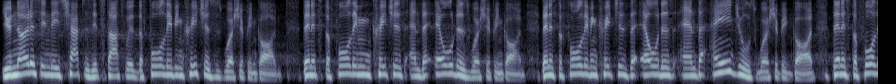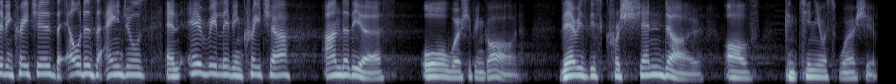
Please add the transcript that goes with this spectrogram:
You notice in these chapters, it starts with the four living creatures worshiping God. Then it's the four living creatures and the elders worshiping God. Then it's the four living creatures, the elders, and the angels worshiping God. Then it's the four living creatures, the elders, the angels, and every living creature under the earth all worshiping God. There is this crescendo of continuous worship.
